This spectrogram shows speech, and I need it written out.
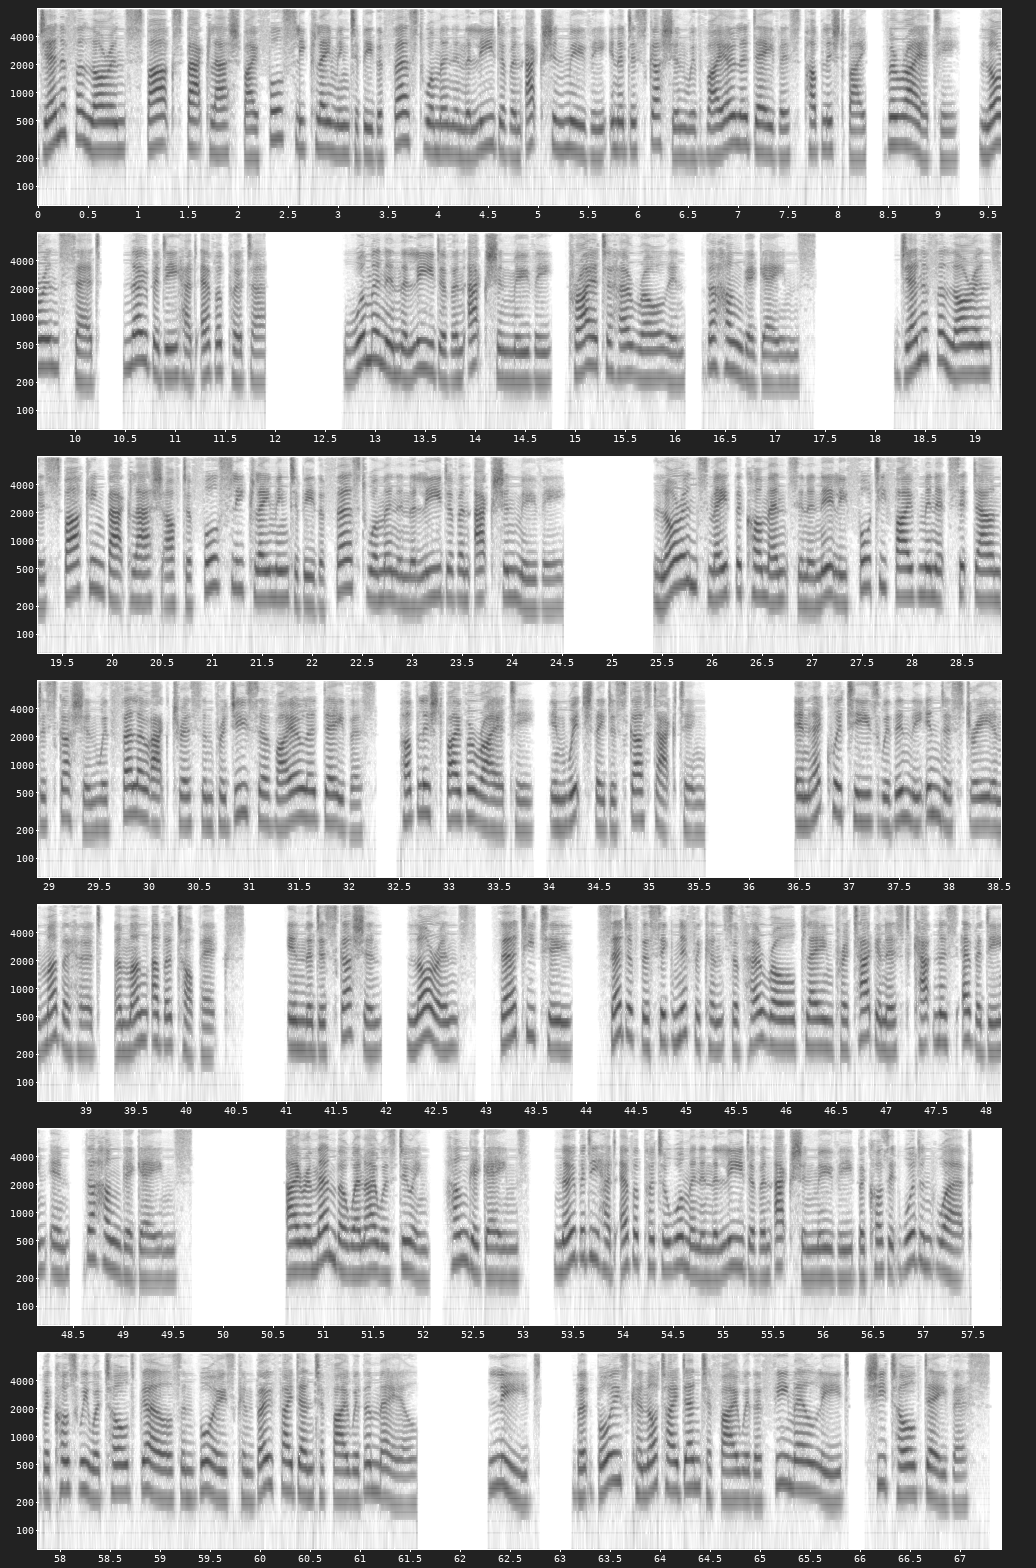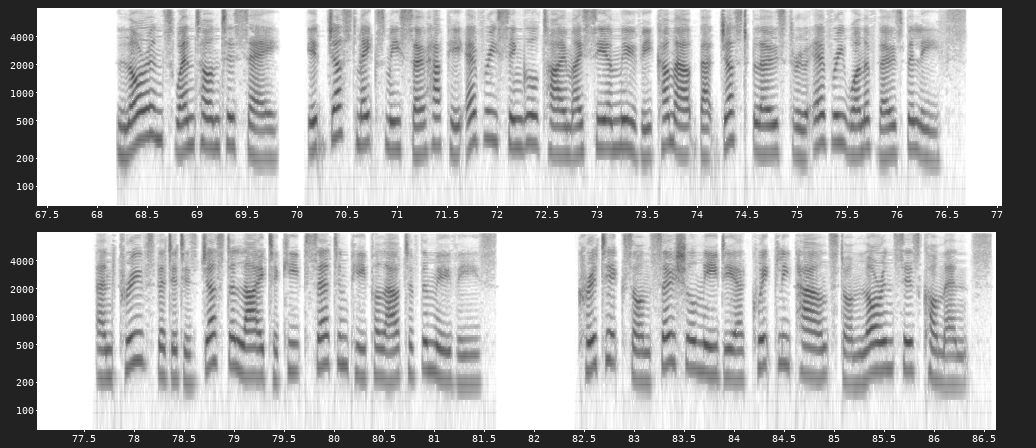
Jennifer Lawrence sparks backlash by falsely claiming to be the first woman in the lead of an action movie in a discussion with Viola Davis published by Variety. Lawrence said, nobody had ever put a woman in the lead of an action movie prior to her role in The Hunger Games. Jennifer Lawrence is sparking backlash after falsely claiming to be the first woman in the lead of an action movie. Lawrence made the comments in a nearly 45-minute sit-down discussion with fellow actress and producer Viola Davis, published by Variety, in which they discussed acting, inequities within the industry and motherhood, among other topics. In the discussion, Lawrence, 32, said of the significance of her role playing protagonist Katniss Everdeen in The Hunger Games. I remember when I was doing Hunger Games, Nobody had ever put a woman in the lead of an action movie because it wouldn't work, because we were told girls and boys can both identify with a male lead. But boys cannot identify with a female lead, she told Davis. Lawrence went on to say, It just makes me so happy every single time I see a movie come out that just blows through every one of those beliefs. And proves that it is just a lie to keep certain people out of the movies. Critics on social media quickly pounced on Lawrence's comments,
